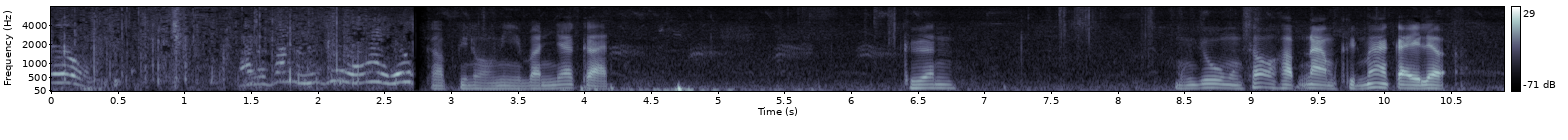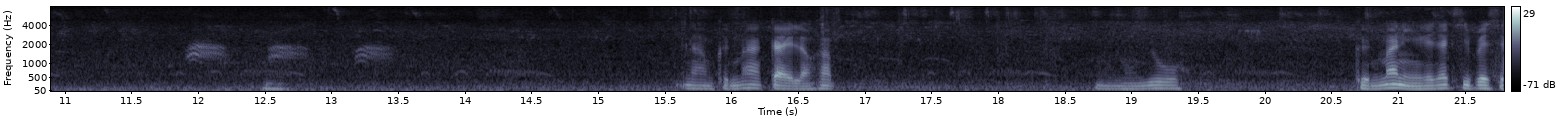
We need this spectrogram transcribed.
เร็วๆมาไปฟังหนังสือให้เร็วครับพี่น้องนี่บรรยากาศ เขื่อนมองยู่มองเศร้าครับน้ำขึ้นมาไกลแล้วน้ำขึ้นมาไกลแล้วครับมองยู่ขึ้นมาหนีก็จักสิไปเส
